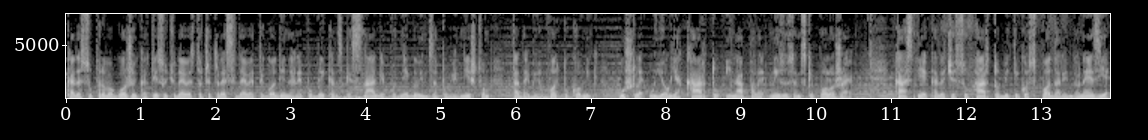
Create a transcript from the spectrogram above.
kada su 1. ožujka 1949. godine republikanske snage pod njegovim zapovjedništvom, tada je bio potpukovnik, ušle u Kartu i napale nizozemske položaje. Kasnije, kada će Suharto biti gospodar Indonezije,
